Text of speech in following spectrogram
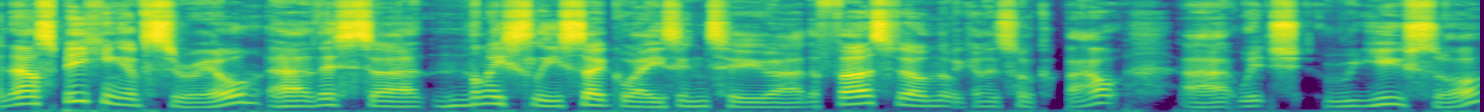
now speaking of surreal, uh, this uh, nicely segues into uh, the first film that we're going to talk about, uh, which you saw,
